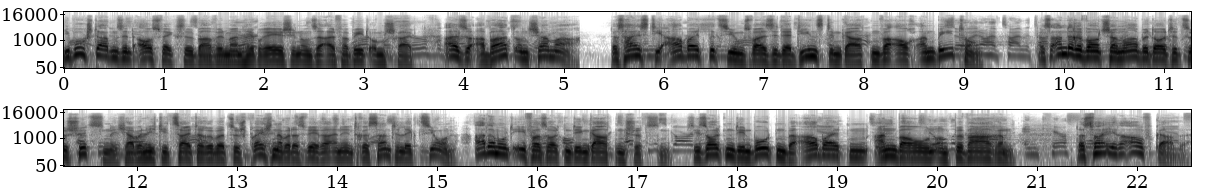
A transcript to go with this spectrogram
Die Buchstaben sind auswechselbar, wenn man Hebräisch in unser Alphabet umschreibt. Also Abad und Shamar. Das heißt, die Arbeit bzw. der Dienst im Garten war auch Anbetung. Das andere Wort Shamar bedeutet zu schützen. Ich habe nicht die Zeit darüber zu sprechen, aber das wäre eine interessante Lektion. Adam und Eva sollten den Garten schützen. Sie sollten den Boden bearbeiten, anbauen und bewahren. Das war ihre Aufgabe.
